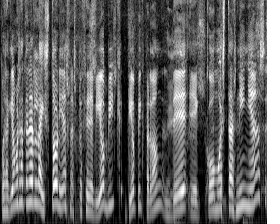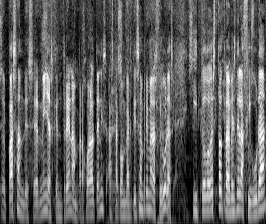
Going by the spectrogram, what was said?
Pues aquí vamos a tener la historia, es una especie de biopic, biopic perdón, de eh, cómo estas niñas eh, pasan de ser niñas que entrenan para jugar al tenis hasta convertirse en primeras figuras. Y todo esto a través de la figura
